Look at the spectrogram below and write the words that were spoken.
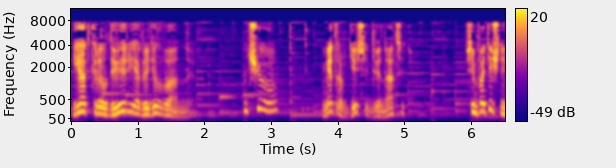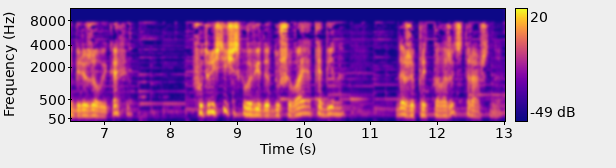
Я открыл дверь и оглядел ванную. Ничего, метров десять-двенадцать. Симпатичный бирюзовый кафель. Футуристического вида душевая кабина. Даже предположить страшно,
